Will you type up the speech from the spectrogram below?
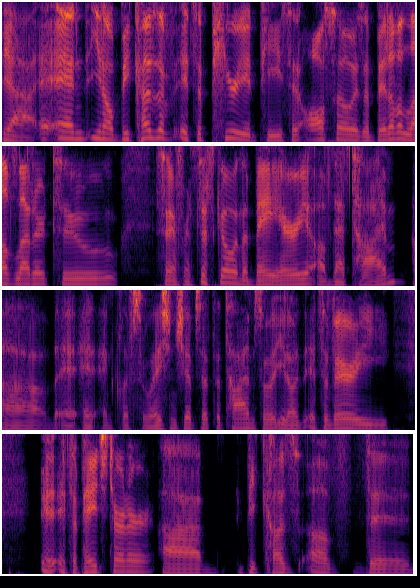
Yeah. yeah, and you know because of it's a period piece, it also is a bit of a love letter to San Francisco and the Bay Area of that time, uh, and, and, Cliff's relationships at the time. So you know, it's a very, it's a page turner uh, because of the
